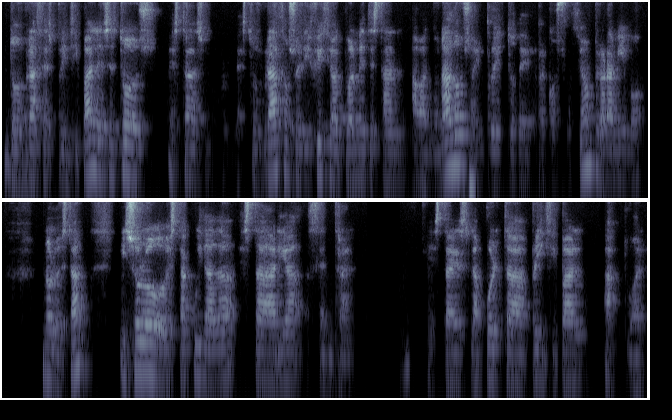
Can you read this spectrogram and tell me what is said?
dos brazos principales. Estos, estas, estos brazos o edificios actualmente están abandonados. Hay un proyecto de reconstrucción, pero ahora mismo no lo está. Y solo está cuidada esta área central. Esta es la puerta principal actual.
